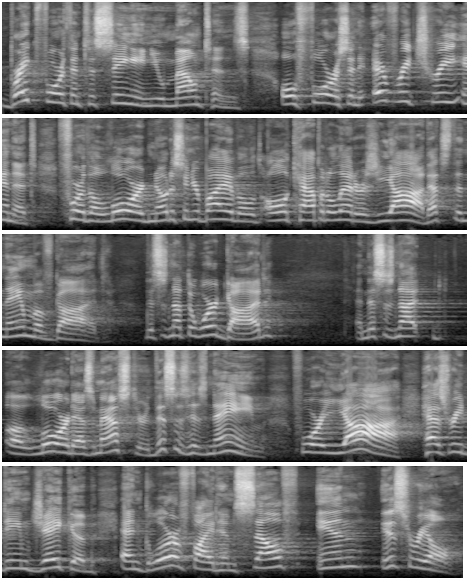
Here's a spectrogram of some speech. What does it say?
break forth into singing, you mountains, O forest, and every tree in it. For the Lord, notice in your Bible, all capital letters, Yah. That's the name of God. This is not the word God, and this is not uh, Lord as master. This is his name. For Yah has redeemed Jacob and glorified himself in Israel.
